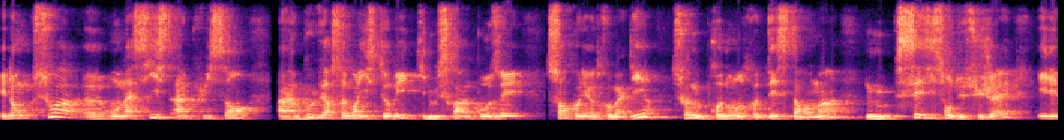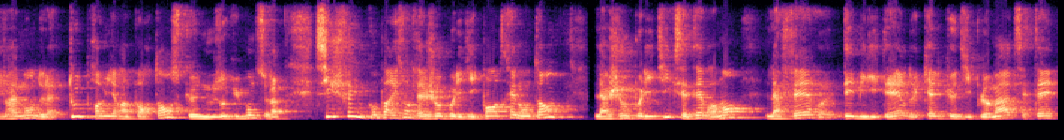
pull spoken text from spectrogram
Et donc, soit euh, on assiste impuissant à un bouleversement historique qui nous sera imposé sans qu'on ait notre mot à dire, soit nous prenons notre destin en main, nous nous saisissons du sujet, et il est vraiment de la toute première importance que nous nous occupons de cela. Si je fais une comparaison avec la géopolitique, pendant très longtemps, la géopolitique, c'était vraiment l'affaire des militaires, de quelques diplomates, c'était,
